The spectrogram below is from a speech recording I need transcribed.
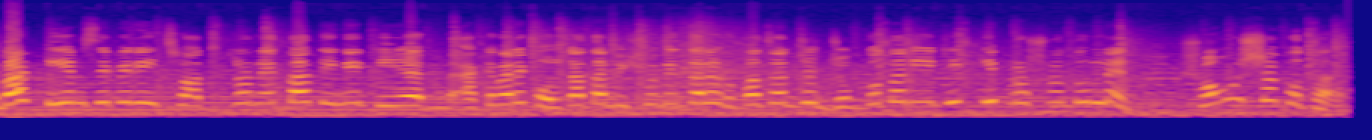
এবার টিএমসিপির এই ছাত্র নেতা তিনি একেবারে কলকাতা বিশ্ববিদ্যালয়ের উপাচার্যের যোগ্যতা নিয়ে ঠিক কি প্রশ্ন তুললেন? সমস্যা কোথায়?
